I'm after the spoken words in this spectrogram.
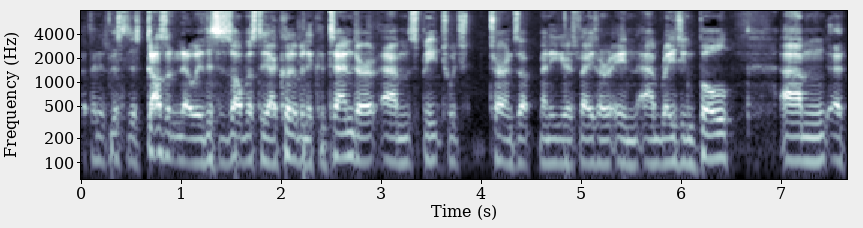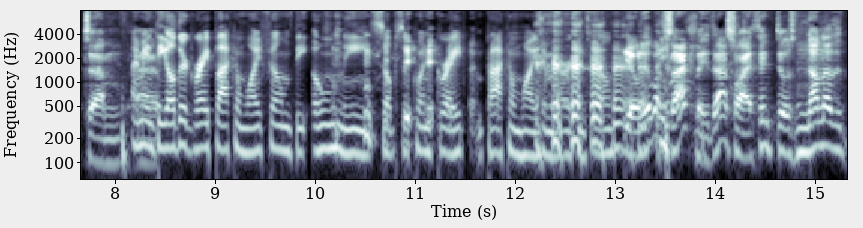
if any listeners doesn't know, this is obviously I could have been a contender um, speech, which turns up many years later in um, Raging Bull. Um, at, um, I mean, uh, the other great black and white film, the only subsequent great black and white American film. The only one, exactly. That's why I think there was none of the,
